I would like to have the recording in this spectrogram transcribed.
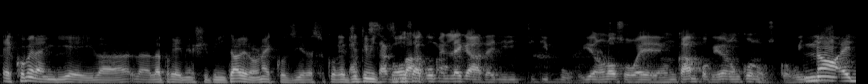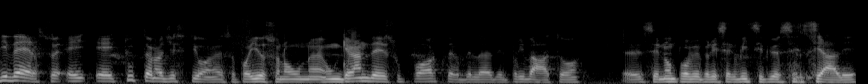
è, come la NBA, la, la, la, Premiership in Italia non è così, adesso correggetemi Questa cosa come è legata ai diritti TV, io non lo so, è un campo che io non conosco. Quindi... No, è diverso, è, è, tutta una gestione, adesso poi io sono un, un grande supporter del, del privato, eh, se non proprio per i servizi più essenziali.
